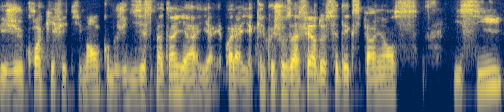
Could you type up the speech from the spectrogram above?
Et je crois qu'effectivement, comme je disais ce matin, il y, a, voilà, il y a quelque chose à faire de cette expérience ici,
